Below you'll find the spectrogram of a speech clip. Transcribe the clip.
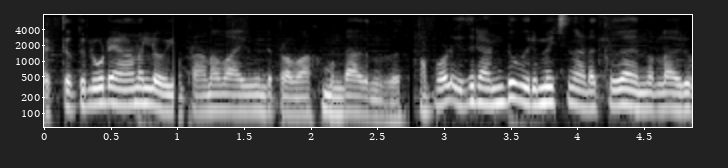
രക്തത്തിലൂടെയാണല്ലോ ഈ പ്രാണവായുവിന്റെ പ്രവാഹം ഉണ്ടാകുന്നത്. അപ്പോൾ ഇത് രണ്ടും ഒരുമിച്ച് നടക്കുക എന്നുള്ള ഒരു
